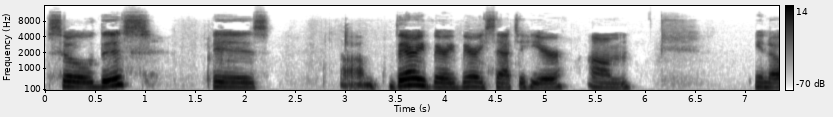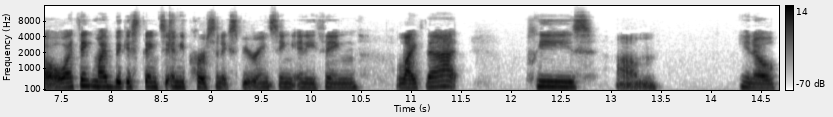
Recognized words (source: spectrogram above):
So this is um, very, very, very sad to hear. Um, you know, I think my biggest thing to any person experiencing anything like that, please, um, you know,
